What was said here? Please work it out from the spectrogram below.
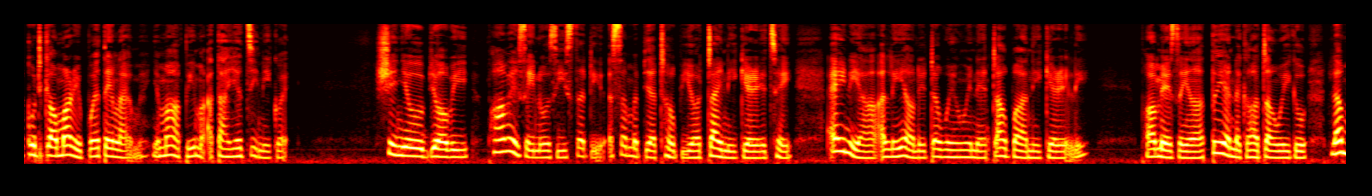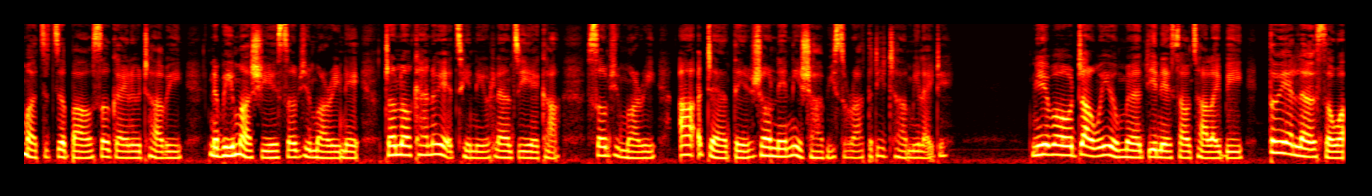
အခုဒီကောင်မတွေပွဲသိမ်းလိုက်အောင်မယ်ညီမကဘေးမှာအตาရက်ကြည့်နေကွ ရှင်ညိုပြောပြီးဖွားမယ်စိန်တို့စီစက်တီအဆက်မပြတ်ထုတ်ပြီးတော့တိုက်နေခဲ့တဲ့အချိန်အဲ့နေရာအလင်းရောင်တွေတဝင်းဝင်းနဲ့တောက်ပနေခဲ့တယ်လေဖွားမယ်စိန်ကသူ့ရဲ့ငကားတောင်ဝေးကိုလက်မှာကြစ်ကြစ်ပေါင်းစုပ်ကိုင်လို့ထားပြီးနဘေးမှာရှိရဲ့စုံဖြူမာရီနဲ့ဒေါ်နော်ခန်တို့ရဲ့အခြေအနေကိုလှမ်းကြည့်ရခါစုံဖြူမာရီအားအတန်အသင်ရော်နေနေရှာပြီးဆိုတာတတိထားမိလိုက်တယ်မြေပေါ်တောင်ဝေးကိုမှန်ပြင်းနဲ့ဆောင်းချလိုက်ပြီးသူ့ရဲ့လက်အစုံက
